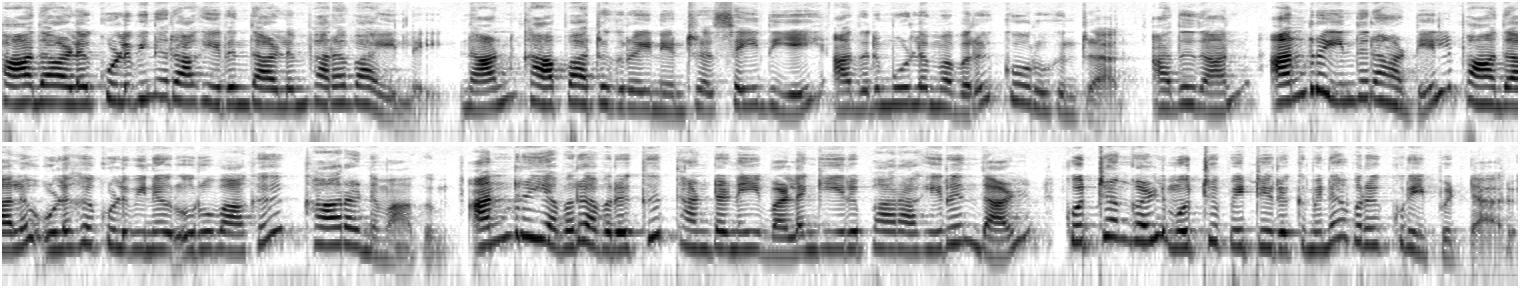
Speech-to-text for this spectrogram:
பாதாள குழுவினராக இருந்தாலும் பரவாயில்லை. நான் காப்பாற்றுகிறேன் என்ற செய்தியை அதன் மூலம் அவர் கூறுகின்றார். அதுதான் அன்று இந்த நாட்டில் பாதாள உலக குழுவினர் உருவாக காரணமாகும். அன்று அவர் அவருக்கு தண்டனை வழங்கியிருப்பாராக இருந்தால் குற்றங்கள் முற்று பெற்றிருக்கும் என அவர் குறிப்பிட்டார்.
